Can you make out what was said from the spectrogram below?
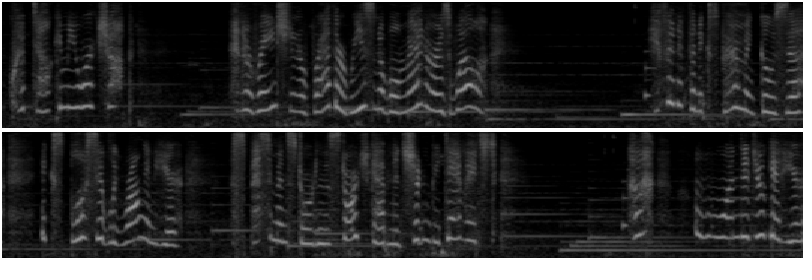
equipped alchemy workshop. And arranged in a rather reasonable manner as well. Even if an experiment goes, uh, explosively wrong in here, the specimen stored in the storage cabinet shouldn't be damaged. Huh? When did you get here?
